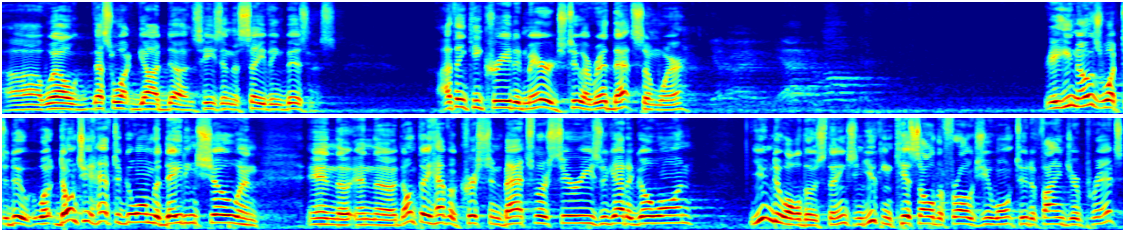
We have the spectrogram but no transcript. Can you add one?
Uh, well, that's what God does. He's in the saving business. I think He created marriage too. I read that somewhere. He knows what to do. Well, don't you have to go on the dating show and and the, and the, don't they have a Christian Bachelor series we got to go on? You can do all those things and you can kiss all the frogs you want to to find your prince.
